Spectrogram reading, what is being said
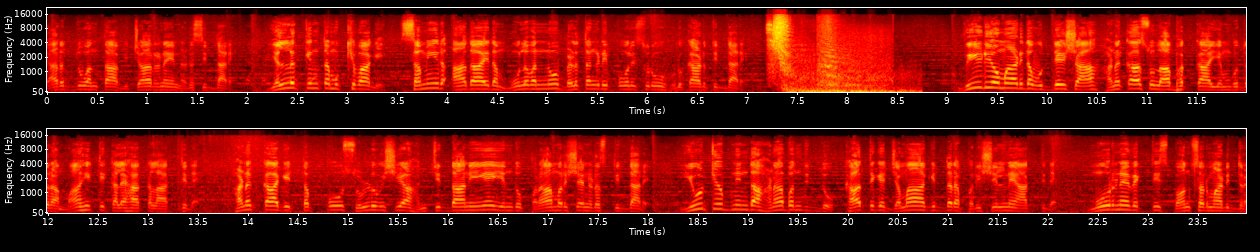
ಯಾರದ್ದು ಅಂತ ವಿಚಾರಣೆ ನಡೆಸಿದ್ದಾರೆ. ಎಲ್ಲಕ್ಕಿಂತ ಮುಖ್ಯವಾಗಿ ಸಮೀರ್ ಆದಾಯದ ಮೂಲವನ್ನೂ ಬೆಳತಂಗಡಿ ಪೊಲೀಸರು ಹುಡುಕಾಡುತ್ತಿದ್ದಾರೆ. ವಿಡಿಯೋ ಮಾಡಿದ ಉದ್ದೇಶ ಹಣಕಾಸು ಲಾಭಕ್ಕ ಎಂಬುದರ ಮಾಹಿತಿ ಕಲೆ ಹಾಕಲಾಗ್ತಿದೆ. ಹಣಕ್ಕಾಗಿ ತಪ್ಪು ಸುಳ್ಳು ವಿಷಯ ಹಂಚಿದ್ದಾನೆಯೇ ಎಂದು ಪರಾಮರ್ಶೆ ನಡೆಸುತ್ತಿದ್ದಾರೆ ಯೂಟ್ಯೂಬ್ನಿಂದ ಹಣ ಬಂದಿದ್ದು ಖಾತೆಗೆ ಜಮಾ ಆಗಿದ್ದರ ಪರಿಶೀಲನೆ ಆಗ್ತಿದೆ. ಮೂರನೇ ವ್ಯಕ್ತಿ ಸ್ಪಾನ್ಸರ್ ಮಾಡಿದ್ರ.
